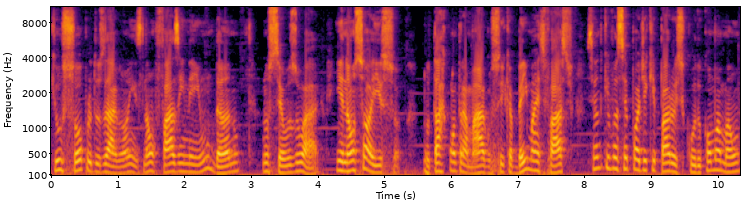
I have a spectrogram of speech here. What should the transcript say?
que o sopro dos dragões não fazem nenhum dano no seu usuário. E não só isso, Lutar contra magos fica bem mais fácil, sendo que você pode equipar o escudo com uma mão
